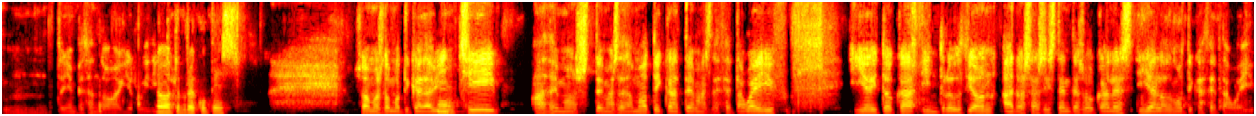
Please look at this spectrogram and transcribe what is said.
Mm, estoy empezando a oír ruidito. No te preocupes. Somos Domotica Da Vinci hacemos temas de domótica, temas de Z-Wave y hoy toca introducción a los asistentes vocales y a la domótica Z-Wave.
